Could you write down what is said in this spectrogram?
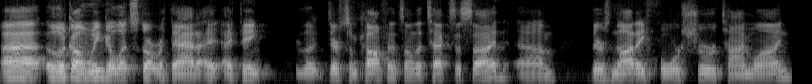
Uh, look on Wingo. Let's start with that. I, I think look, there's some confidence on the Texas side. Um, there's not a for sure timeline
